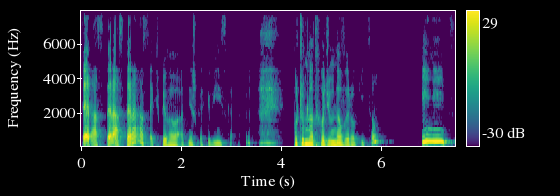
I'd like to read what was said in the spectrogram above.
Teraz, teraz, teraz, jak śpiewała Agnieszka Chylińska. Po czym nadchodził nowy rok i co? I nic.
